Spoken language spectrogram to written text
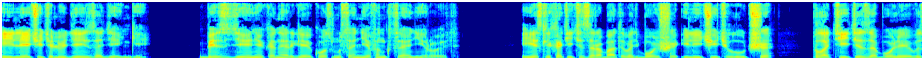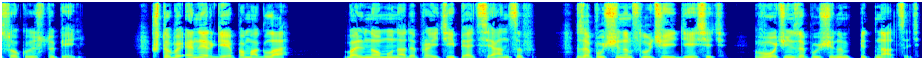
и лечите людей за деньги. Без денег энергия космоса не функционирует. Если хотите зарабатывать больше и лечить лучше, платите за более высокую ступень. Чтобы энергия помогла, больному надо пройти 5 сеансов, в запущенном случае 10, в очень запущенном 15.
